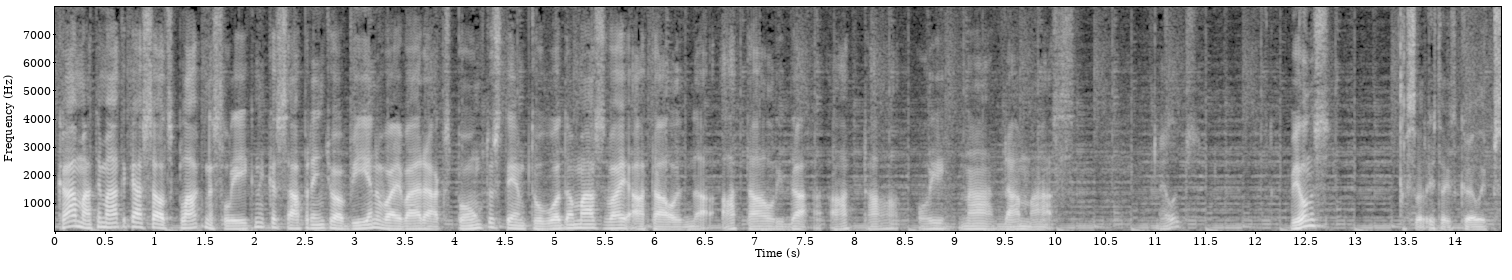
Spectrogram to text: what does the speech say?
Kā matemātikā sauc plaknes līkni, kas apriņķo vienu vai vairākus punktus, tiem tuvodamās vai attālinādamās? Elips. Vilnis? Es arī teiktu, ka elips.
